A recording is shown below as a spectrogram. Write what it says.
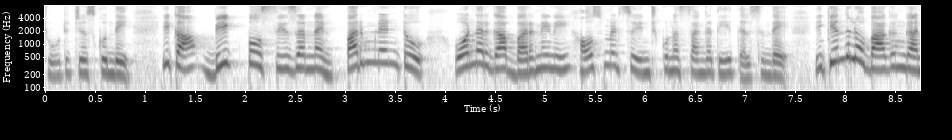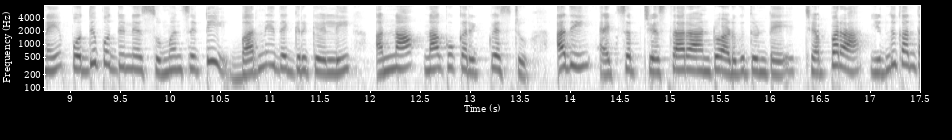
చోటు చేసుకుంది. ఇక Bigg Boss season nine permanent ఓనర్గా భరణిని హౌస్మేట్స్ ఎంచుకున్న సంగతి తెలిసిందే. ఇక ఇందులో భాగంగానే పొద్దు పొద్దున్నే సుమన్ శెట్టి బర్నీ దగ్గరికి వెళ్ళి అన్నా నాకు ఒక రిక్వెస్ట్. అది యాక్సెప్ట్ చేస్తారా? అంటూ అడుగుతుంటే చెప్పరా ఎందుకంత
